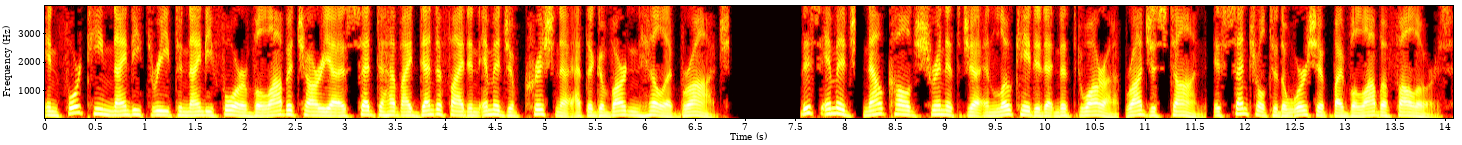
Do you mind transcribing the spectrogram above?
In 1493–94 Vallabhacharya is said to have identified an image of Krishna at the Govardhan hill at Braj. This image, now called Srinathji and located at Nathdwara, Rajasthan, is central to the worship by Vallabha followers.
